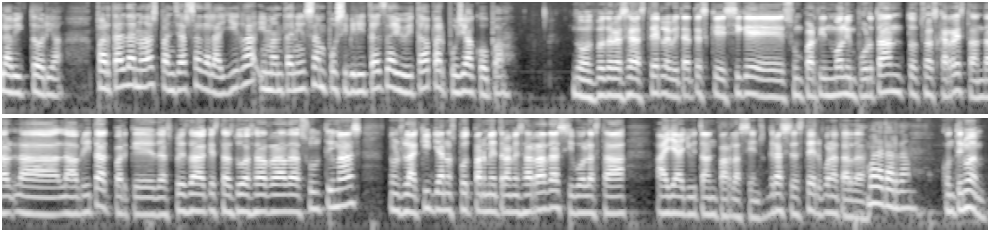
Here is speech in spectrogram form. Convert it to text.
la victòria, per tal de no despenjar-se de la Lliga i mantenir-se en possibilitats de lluitar per pujar a Copa. Doncs moltes gràcies, Esther. La veritat és que sí que és un partit molt important, tots els que resten, la, la veritat, perquè després d'aquestes dues errades últimes, doncs l'equip ja no es pot permetre més errades si vol estar allà lluitant per l'ascens. Gràcies, Esther. Bona tarda. Bona tarda. Continuem.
